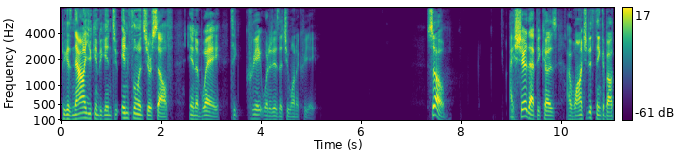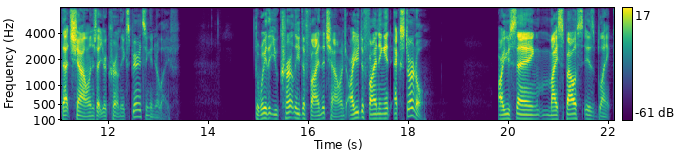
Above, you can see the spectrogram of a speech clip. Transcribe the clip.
because now you can begin to influence yourself in a way to create what it is that you want to create. So, I share that because I want you to think about that challenge that you're currently experiencing in your life. The way that you currently define the challenge, are you defining it external? Are you saying my spouse is blank?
